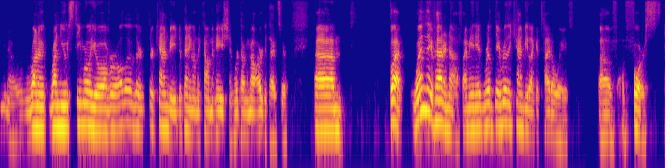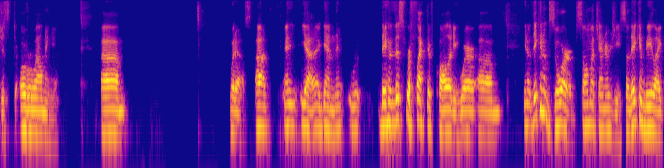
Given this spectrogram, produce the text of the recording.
you know run a, run you steamroll you over although there there can be depending on the combination. We're talking about archetypes here. Um, but when they've had enough i mean it really they really can be like a tidal wave of, of force just overwhelming you. Um, what else? Uh, and yeah again they have this reflective quality where um, you know they can absorb so much energy. So they can be like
